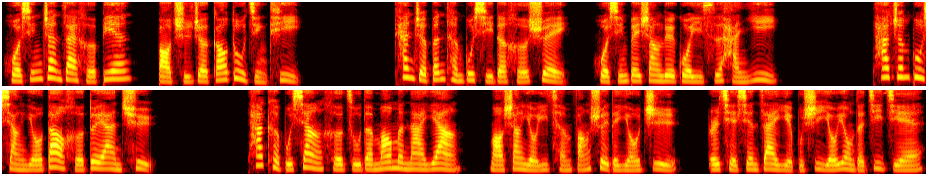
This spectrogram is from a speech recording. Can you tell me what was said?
火星站在河边。保持着高度警惕，看着奔腾不息的河水，火星背上掠过一丝寒意。他真不想游到河对岸去。他可不像河族的猫们那样，毛上有一层防水的油脂，而且现在也不是游泳的季节。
